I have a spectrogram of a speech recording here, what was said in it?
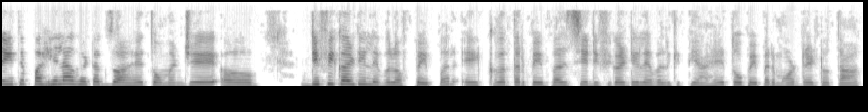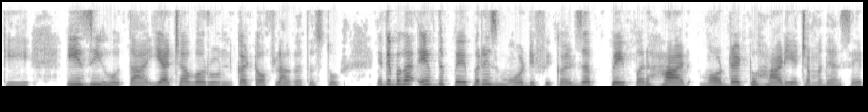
तर इथे पहिला घटक जो आहे तो म्हणजे डिफिकल्टी लेवल ऑफ पेपर एक तर पेपरची डिफिकल्टी लेवल किती आहे? तो पेपर मॉडरेट होता की इझी होता? याच्यावरून कट ऑफ लागत असतो. इथे बघा if the paper is more difficult जर paper hard moderate to hard याच्यामध्ये असेल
